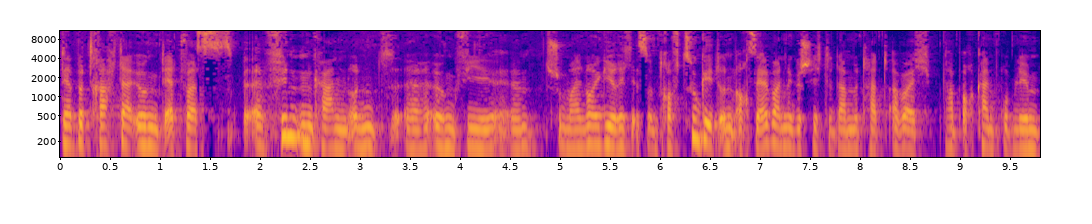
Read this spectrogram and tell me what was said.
der Betrachter irgendetwas äh, finden kann und äh, irgendwie äh, schon mal neugierig ist und drauf zugeht und auch selber eine Geschichte damit hat. Aber ich habe auch kein Problem,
